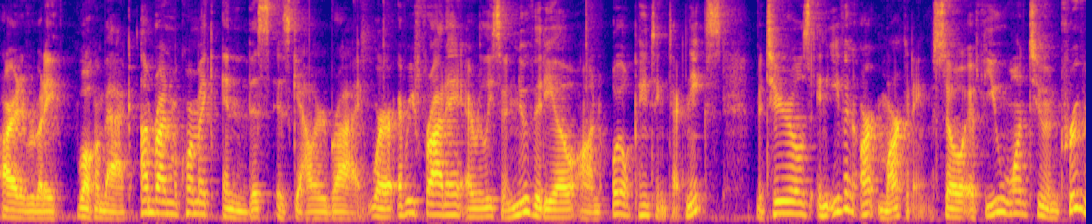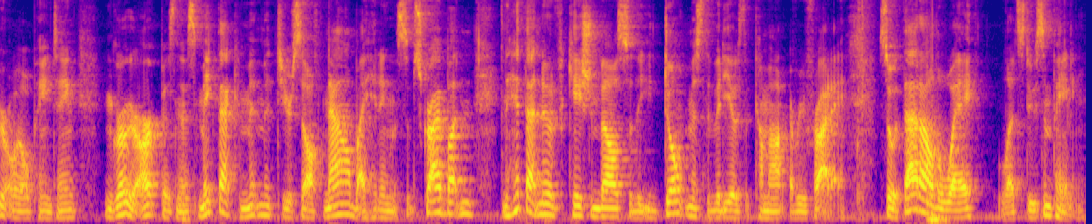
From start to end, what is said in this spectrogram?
All right, everybody, welcome back. I'm Bryan McCormick, and this is Gallery Bry, where every Friday I release a new video on oil painting techniques, materials, and even art marketing. So if you want to improve your oil painting and grow your art business, make that commitment to yourself now by hitting the subscribe button and hit that notification bell so that you don't miss the videos that come out every Friday. So with that out of the way, let's do some painting.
